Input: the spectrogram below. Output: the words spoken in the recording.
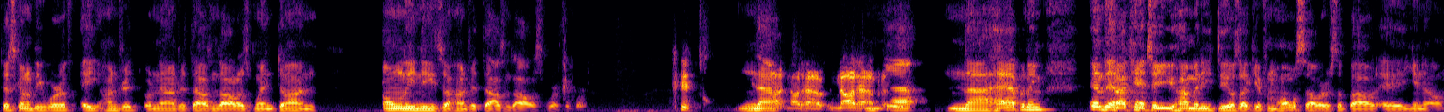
that's going to be worth eight hundred or nine hundred thousand dollars when done only needs a hundred thousand dollars worth of work. Not not not have not happening. not, not happening. And then I can't tell you how many deals I get from wholesalers about a, you know,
